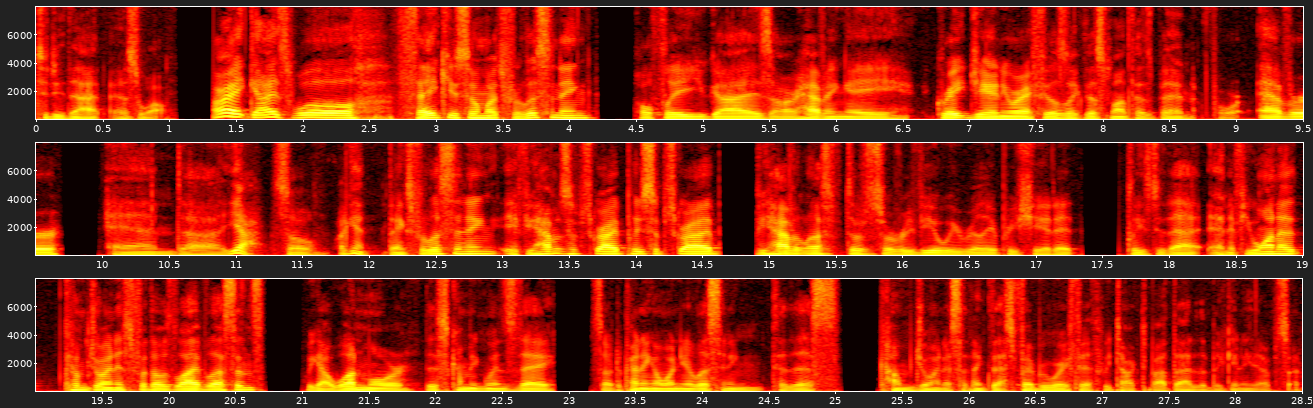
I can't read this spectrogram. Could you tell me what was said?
to do that as well. All right, guys. Well, thank you so much for listening. Hopefully, you guys are having a great January. It feels like this month has been forever. And uh, yeah, so again, thanks for listening. If you haven't subscribed, please subscribe. If you haven't left us a review, we really appreciate it. Please do that. And if you want to come join us for those live lessons, we got one more this coming Wednesday. So depending on when you're listening to this, come join us. I think that's February 5th. We talked about that at the beginning of the episode.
